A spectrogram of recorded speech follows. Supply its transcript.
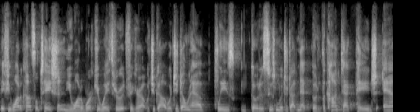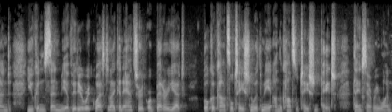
If you want a consultation, you want to work your way through it, figure out what you got, what you don't have, please go to susanwinter.net, go to the contact page, and you can send me a video request and I can answer it, or better yet, book a consultation with me on the consultation page. Thanks, everyone.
